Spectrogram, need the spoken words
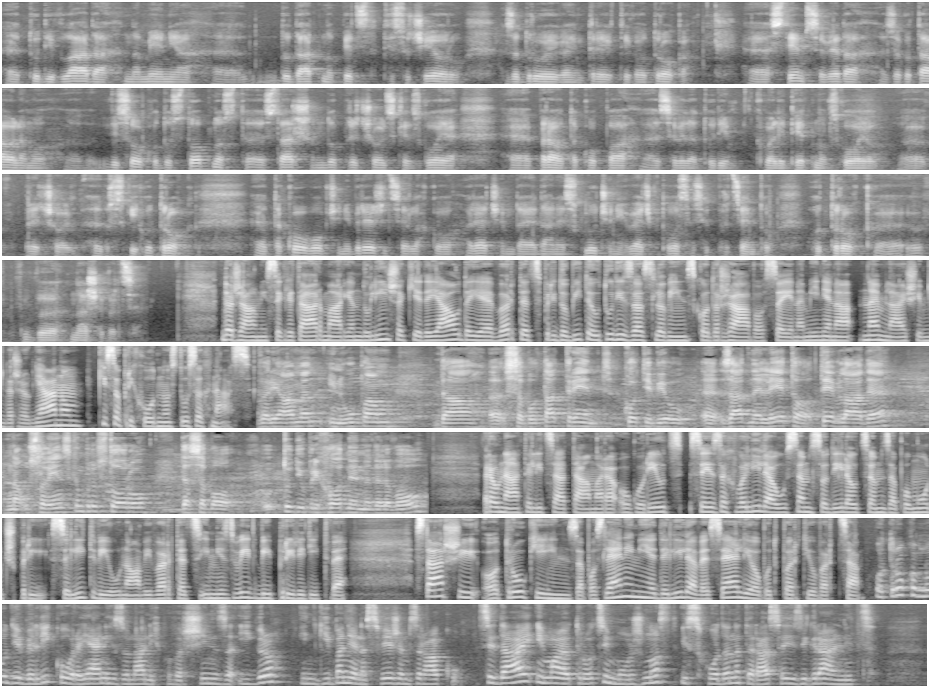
Eh, tudi vlada namenja eh, dodatno 500 tisoč evrov za drugega in tretjega otroka. Eh, s tem seveda zagotavljamo visoko dostopnost staršem do predšolske vzgoje, prav tako pa seveda tudi kvalitetno vzgojo predšolskih otrok. Tako v občini Brežice lahko rečem, da je danes vključenih več kot 80% otrok v naše vrste. Državni sekretar Marjan Dolinšek je dejal, da je vrtec pridobitev tudi za slovensko državo, saj je namenjena najmlajšim državljanom, ki so prihodnost vseh nas. Verjamem in upam, da eh, se bo ta trend, kot je bil eh, zadnje leto te vlade na slovenskem prostoru, da se bo tudi v prihodnje nadaljeval. Ravnateljica Tamara Ogorevc se je zahvalila vsem sodelavcem za pomoč pri selitvi v novi vrtec in izvedbi prireditve. Starši, otroki in zaposlenimi je delila veselje ob odprtju vrtca. Otrokom nudi veliko urejenih zunanih površin za igro in gibanje na svežem zraku. Sedaj imajo otroci možnost izhoda na terase iz igralnic.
